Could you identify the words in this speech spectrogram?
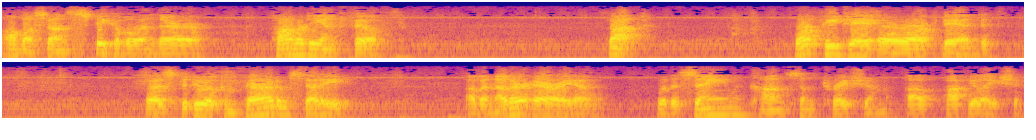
almost unspeakable in their poverty and filth. But what P.J. O'Rourke did was to do a comparative study of another area with the same concentration of population,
